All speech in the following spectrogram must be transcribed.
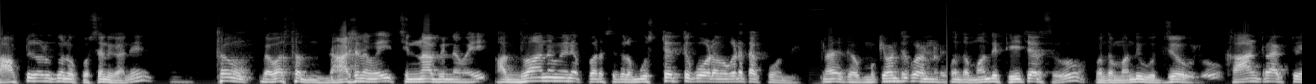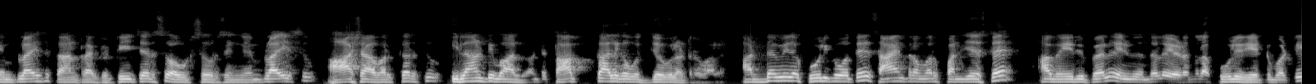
సాఫ్ట్గా అడుగుతున్న క్వశ్చన్ కానీ మొత్తం వ్యవస్థ నాశనమై చిన్నాభిన్నమై అధ్వానమైన పరిస్థితుల్లో ముష్టెత్తుకోవడం ఒకటి తక్కువ ఉంది. ముఖ్యమంత్రి కూడా అన్నాడు. కొంతమంది టీచర్స్ కొంతమంది ఉద్యోగులు contract employees contract teachers outsourcing employees Asha workers ఇలాంటి వాళ్ళు అంటే తాత్కాలిక ఉద్యోగులు అంటారు వాళ్ళు అడ్డ మీద కూలికి పోతే సాయంత్రం వరకు పని చేస్తే ఆ వెయ్యి రూపాయలు ఎనిమిది వందలు ఏడు వందలు ఆ కూలీ రేటును బట్టి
